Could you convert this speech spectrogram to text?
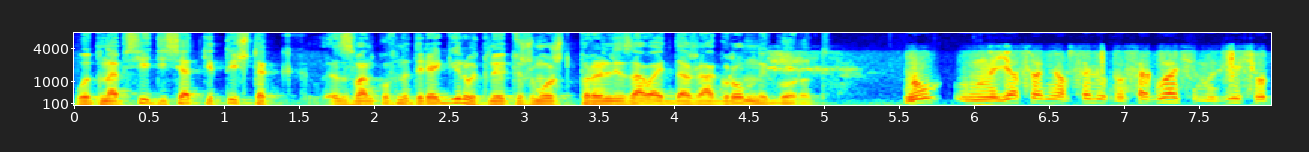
Вот на все десятки тысяч так звонков надо реагировать, но это же может парализовать даже огромный город. Ну, я с вами абсолютно согласен, но здесь вот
